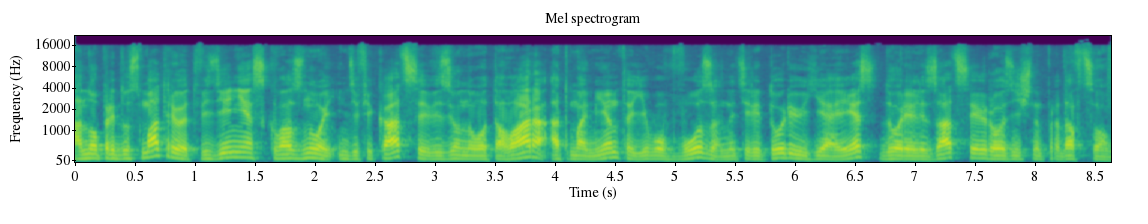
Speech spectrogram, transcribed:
Оно предусматривает введение сквозной идентификации везенного товара от момента его ввоза на территорию ЕАЭС до реализации розничным продавцом.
